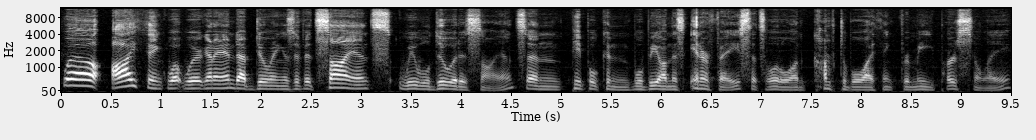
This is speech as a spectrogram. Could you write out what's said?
Well, I think what we're going to end up doing is if it's science, we will do it as science, and people can will be on this interface that's a little uncomfortable, I think, for me personally.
